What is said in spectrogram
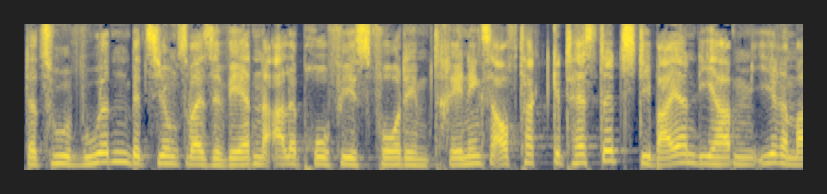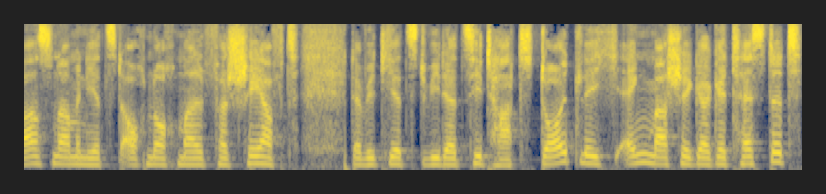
Dazu wurden bzw. werden alle Profis vor dem Trainingsauftakt getestet. Die Bayern, die haben ihre Maßnahmen jetzt auch nochmal verschärft. Da wird jetzt wieder, Zitat, deutlich engmaschiger getestet.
